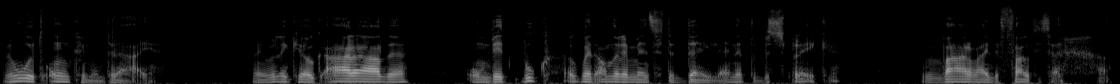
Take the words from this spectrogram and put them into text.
En hoe we het om kunnen draaien. En dan wil ik je ook aanraden om dit boek ook met andere mensen te delen en het te bespreken. Waar wij de fout in zijn gegaan.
